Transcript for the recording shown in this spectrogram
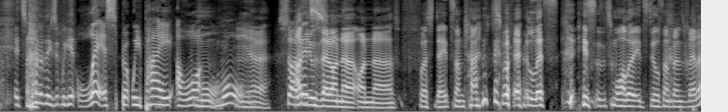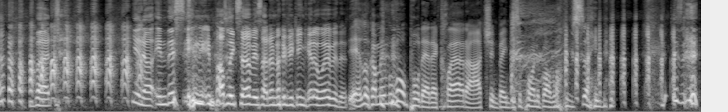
it's one of the things that we get less, but we pay a lot more. Yeah. So I've that's- used that on uh, on uh, first dates sometimes. where less is smaller, it's still sometimes better. But you know, in this in, in public service, I don't know if you can get away with it. Yeah, look, I mean, we've all pulled out our cloud arch and been disappointed by what we've seen. It-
